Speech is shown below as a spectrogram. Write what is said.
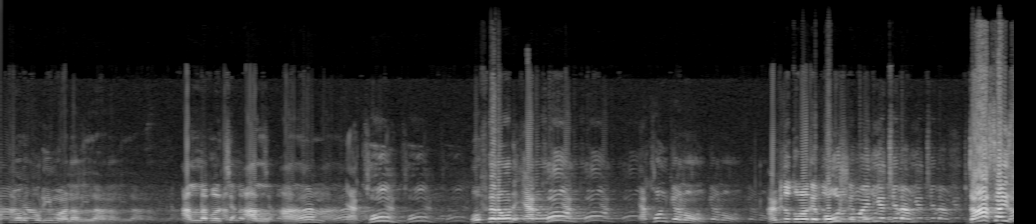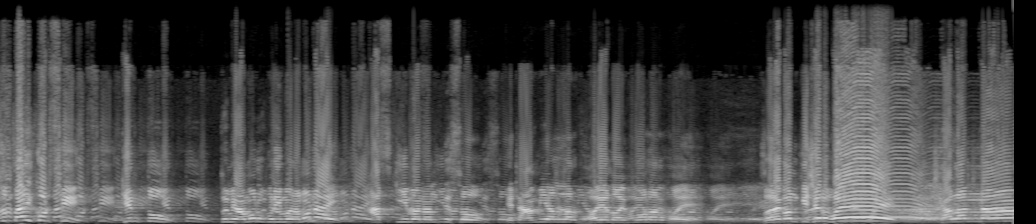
আপনার উপর ইমান আল্লাহ আল্লাহ বলছে আল আন এখন ও ফেরাউন এখন এখন কেন? আমি তো তোমাকে বহু সময় দিয়েছিলাম। যা চাইছো তাই করছি। কিন্তু তুমি আমার উপর ইমান আনো নাই। আজ কি ইমান আনতেছো। এটা আমি আল্লাহর ভয়ে লয় মরার ভয়ে। জোরে কোন কিসের ভয়ে? খেলার নাম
